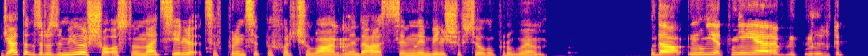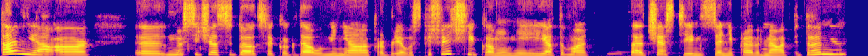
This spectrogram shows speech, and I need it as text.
Я так зрозуміла, що основна ціль це в принципі харчування, да? з цим найбільше всього проблем. Да, нет, не питание, а э, но сейчас ситуация, когда у меня проблемы с кишечником, и я думаю, это отчасти из-за неправильного питания.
